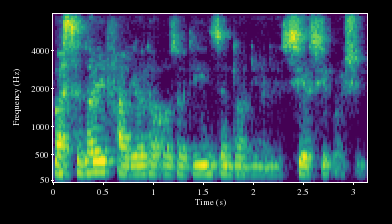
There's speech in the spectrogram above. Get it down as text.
و صدای فریاد آزادی این زندانیان سیاسی باشید.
